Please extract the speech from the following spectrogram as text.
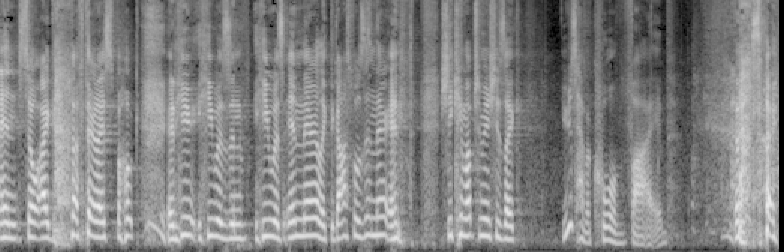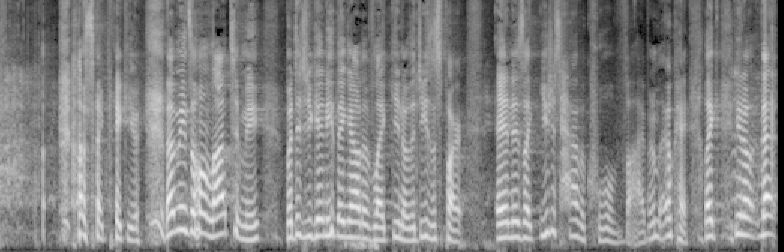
and so I got up there and I spoke, and he, he, was in, he was in there, like the gospel was in there, and she came up to me and she's like, You just have a cool vibe. And I was like, I was like, Thank you. That means a whole lot to me. But did you get anything out of like, you know, the Jesus part? And it's like, you just have a cool vibe. And I'm like, okay. Like, you know, that,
